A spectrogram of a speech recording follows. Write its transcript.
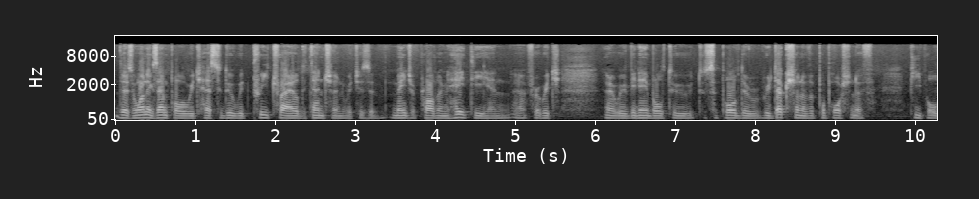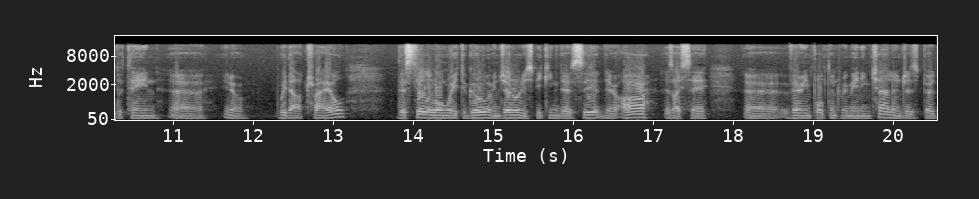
There's one example which has to do with pre-trial detention, which is a major problem in Haiti and for which we've been able to, to support the reduction of the proportion of people detained, uh, you know, without trial. There's still a long way to go. I mean, generally speaking, there's there are, as I say, uh, very important remaining challenges, but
